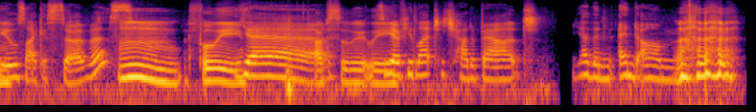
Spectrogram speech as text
feels like a service. Mm, fully. Yeah, Absolutely. So yeah, if you'd like to chat about yeah, then and um. the-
